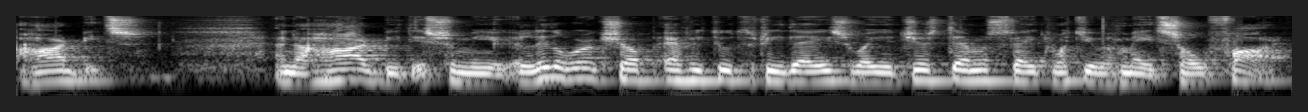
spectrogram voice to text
heartbeats. And a heartbeat is for me a little workshop every two to three days where you just demonstrate what you have made so far.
